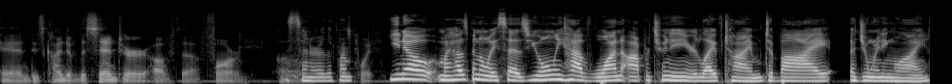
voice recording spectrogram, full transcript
and is kind of the center of the farm. Um, the center of the farm. point. You know, my husband always says you only have one opportunity in your lifetime to buy adjoining line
